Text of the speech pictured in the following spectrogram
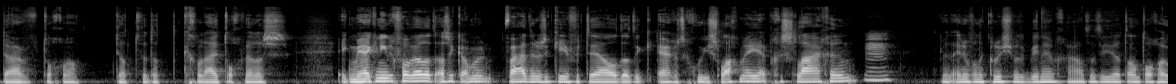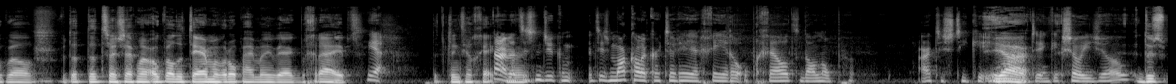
daar toch wel... dat we dat geluid toch wel eens... Ik merk in ieder geval wel dat als ik aan mijn vader eens een keer vertel... dat ik ergens een goede slag mee heb geslagen... Mm. Met een of ander klusje wat ik binnen heb gehaald, dat hij dat dan toch ook wel. Dat, dat zijn zeg maar ook wel de termen waarop hij mijn werk begrijpt. Ja. Dat klinkt heel gek. Nou, dat maar- is natuurlijk het is makkelijker te reageren op geld dan op artistieke Ja. inhoud, denk ik sowieso. Dus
